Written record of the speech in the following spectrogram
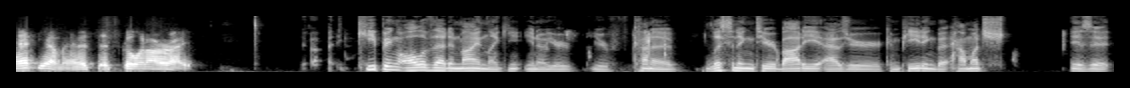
heck yeah, man, it's it's going all right. keeping all of that in mind like you, you know you're you're kind of listening to your body as you're competing but how much is it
